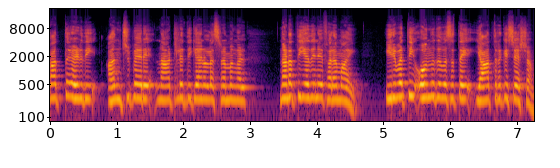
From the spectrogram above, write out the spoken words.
കത്ത് എഴുതി അഞ്ചു പേരെ നാട്ടിലെത്തിക്കാനുള്ള ശ്രമങ്ങൾ നടത്തിയതിന് ഫലമായി ഇരുപത്തി ഒന്ന് ദിവസത്തെ യാത്രയ്ക്ക് ശേഷം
